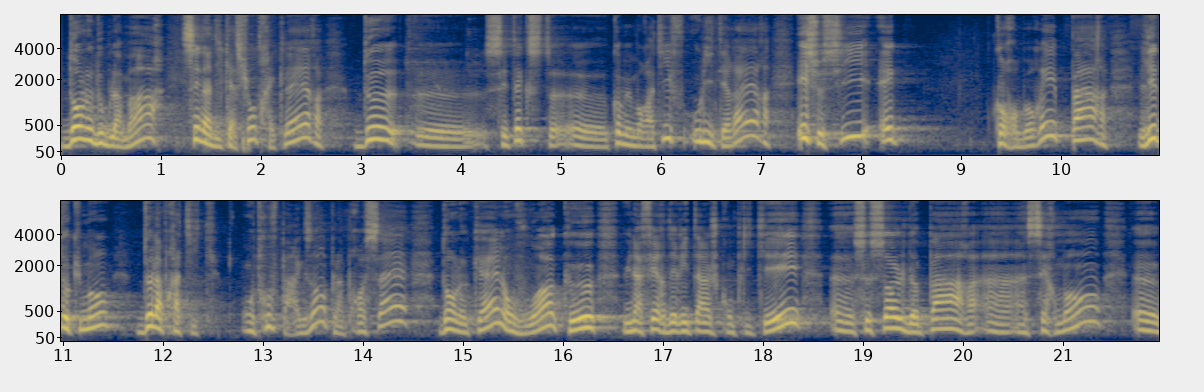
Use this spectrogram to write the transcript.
dans le double amarre. C'est l'indication très claire de euh, ces textes euh, commémoratifs ou littéraires, et ceci est corroboré par les documents de la pratique. On trouve par exemple un procès dans lequel on voit qu'une affaire d'héritage compliquée euh, se solde par un, serment euh,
